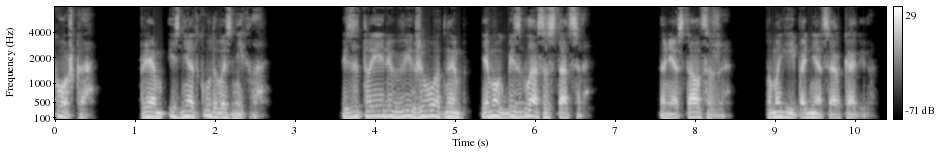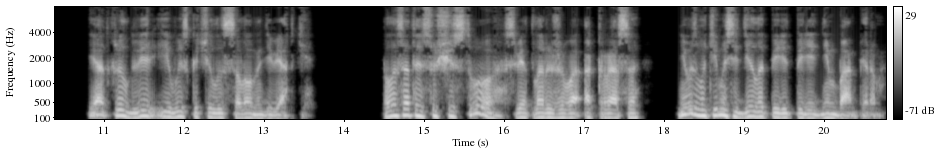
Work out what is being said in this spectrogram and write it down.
Кошка. Прям из ниоткуда возникла. Из-за твоей любви к животным я мог без глаз остаться. Но не остался же. Помоги подняться Аркадию. Я открыл дверь и выскочил из салона девятки. Полосатое существо светло-рыжего окраса невозмутимо сидело перед передним бампером.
